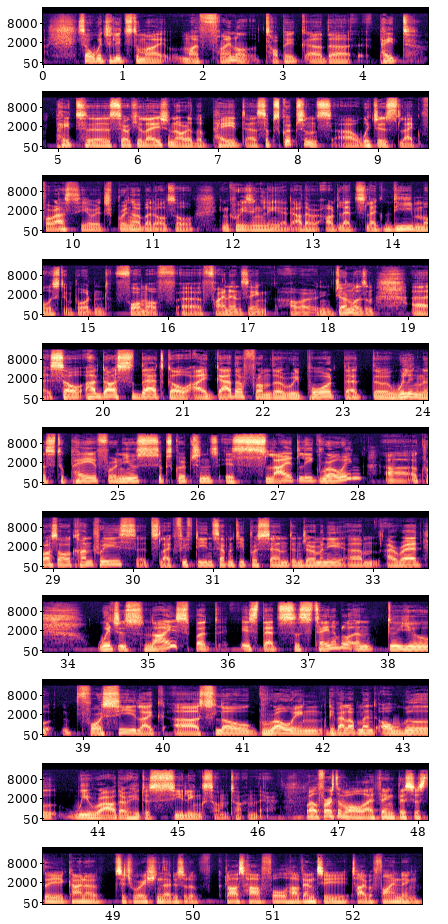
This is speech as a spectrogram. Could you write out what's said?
So, which leads to my my final topic: uh, the paid paid uh, circulation or the paid uh, subscriptions, uh, which is like for us here at Springer, but also increasingly at other outlets, like the most important form of financing our journalism. So, how does that go? I gather from the report that the willingness to pay for news subscriptions is slightly growing uh, across all countries. It's like 15, 70% in Germany, um, I read which is nice, but is that sustainable? And do you foresee like a slow growing development, or will we rather hit a ceiling sometime there? Well, first of all, I think this is the kind of situation that is sort of a glass half full, half empty type of finding.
